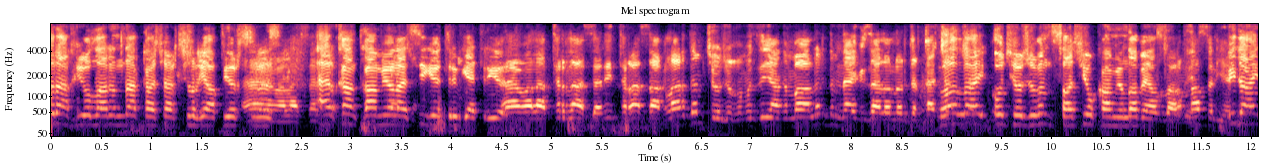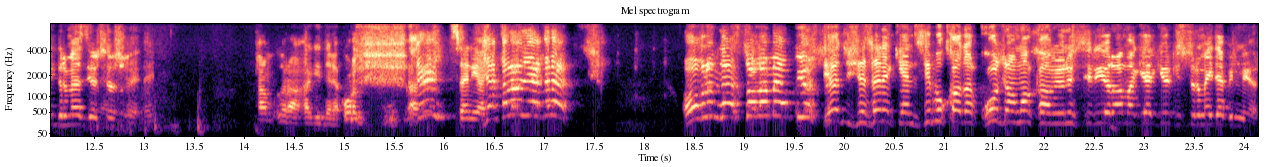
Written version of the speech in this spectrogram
Irak yollarında kaçakçılık yapıyorsunuz. Eyvallah sen. Erkan kamyona sizi götürüp getiriyor. Eyvallah tırla seni tıra saklardım çocuğumuzu yanıma alırdım ne güzel olurdu kaçak. Vallahi o çocuğun saçı yok kamyonda beyazlardı. Nasıl yani? Bir daha indirmez diyor çocuğu. Tam Irak'a gidelim. Orası. Üf, Sen ya. Yakala onu yakala. Oğlum ne solama yapıyorsun? Ya düşünsene kendisi bu kadar kocaman kamyonu sürüyor ama gel gör ki sürmeyi de bilmiyor.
